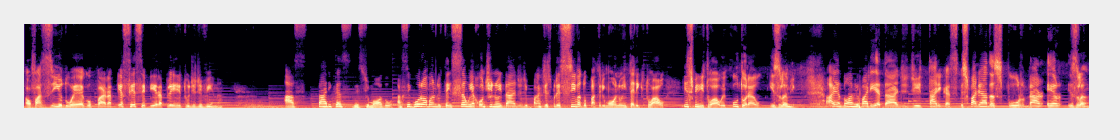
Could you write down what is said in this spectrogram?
ao vazio do ego para receber a plenitude divina. As táricas, deste modo, asseguram a manutenção e a continuidade de parte expressiva do patrimônio intelectual, espiritual e cultural islâmico. A enorme variedade de táricas espalhadas por Dar er Islam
